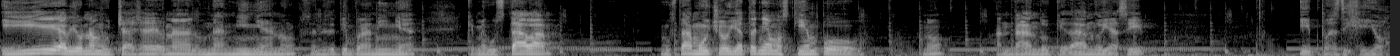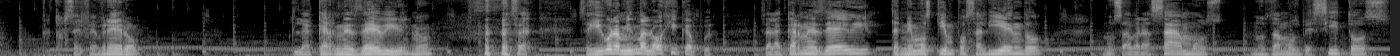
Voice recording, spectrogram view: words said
Y había una muchacha, una, una niña, ¿no? Pues en ese tiempo era niña que me gustaba. Me gustaba mucho. Ya teníamos tiempo, ¿no? Andando, quedando y así. Y pues dije yo, 14 de febrero, la carne es débil, ¿no? o sea, seguí con la misma lógica, pues. O sea, la carne es débil, tenemos tiempo saliendo, nos abrazamos, nos damos besitos.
